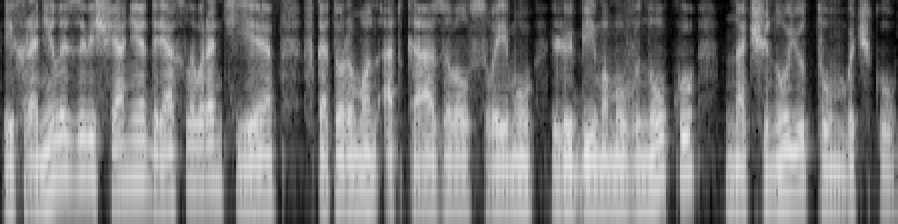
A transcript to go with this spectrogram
и хранилось завещание дряхлого рантье, в котором он отказывал своему любимому внуку ночную тумбочку.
